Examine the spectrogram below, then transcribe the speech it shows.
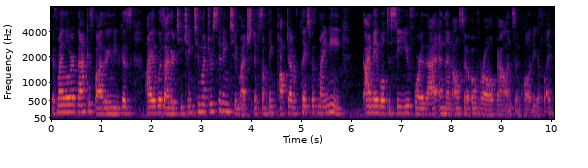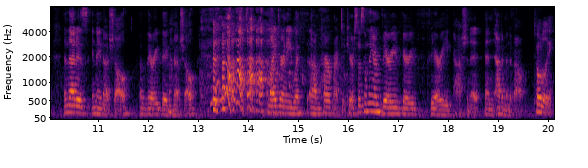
if my lower back is bothering me because I was either teaching too much or sitting too much, if something popped out of place with my knee, I'm able to see you for that, and then also overall balance and quality of life. And that is, in a nutshell, a very big nutshell, my journey with um, chiropractic care. So, something I'm very, very, very passionate and adamant about. Totally.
